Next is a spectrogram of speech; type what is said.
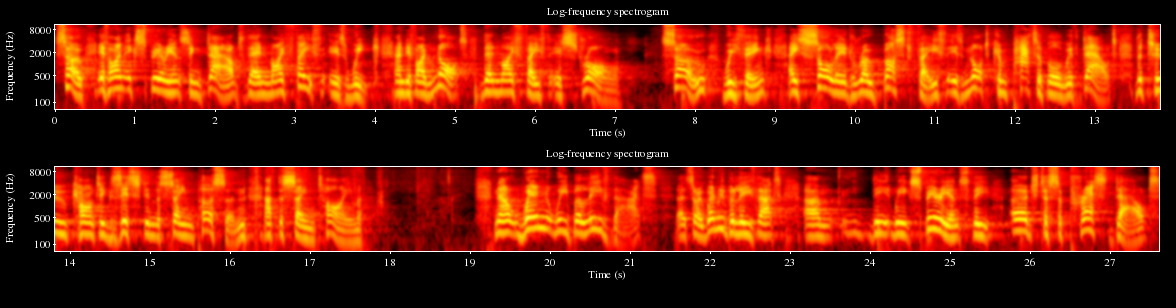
so, if I'm experiencing doubt, then my faith is weak. And if I'm not, then my faith is strong. So, we think, a solid, robust faith is not compatible with doubt. The two can't exist in the same person at the same time. Now, when we believe that, uh, sorry, when we believe that um, the, we experience the urge to suppress doubt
